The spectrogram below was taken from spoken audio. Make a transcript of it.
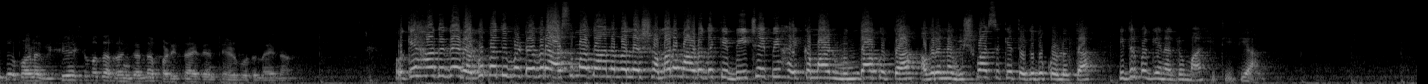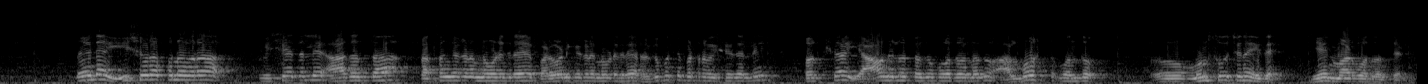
ಇದು ಬಹಳ ವಿಶೇಷವಾದ ರಂಗನ್ನ ಪಡಿತಾ ಇದೆ ಅಂತ ಹೇಳ್ಬೋದು ನಯನ. ಓಕೆ ಹಾಗಾದ್ರೆ ರಘುಪತಿ ಭಟ್ ಅವರ ಅಸಮಾಧಾನವನ್ನ ಶಮನ ಮಾಡೋದಕ್ಕೆ ಬಿಜೆಪಿ ಹೈಕಮಾಂಡ್ ಮುಂದಾಗುತ್ತಾ? ಅವರನ್ನ ವಿಶ್ವಾಸಕ್ಕೆ ತೆಗೆದುಕೊಳ್ಳುತ್ತಾ? ಇದ್ರ ಬಗ್ಗೆ ಏನಾದ್ರೂ ಮಾಹಿತಿ ಇದೆಯಾ? ನಯನ ಈಶ್ವರಪ್ಪನವರ ವಿಷಯದಲ್ಲಿ ಆದಂತ ಪ್ರಸಂಗಗಳನ್ನು ನೋಡಿದ್ರೆ, ಬೆಳವಣಿಗೆಗಳನ್ನು ನೋಡಿದ್ರೆ, ರಘುಪತಿ ಭಟ್ರ ವಿಷಯದಲ್ಲಿ ಪಕ್ಷ ಯಾವ ನಿಲುವು ತಗೋಬಹುದು ಅನ್ನೋದು ಆಲ್ಮೋಸ್ಟ್ ಒಂದು ಮುನ್ಸೂಚನೆ ಇದೆ. ಏನ್ ಮಾಡ್ಬೋದು ಅಂತೇಳಿ.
